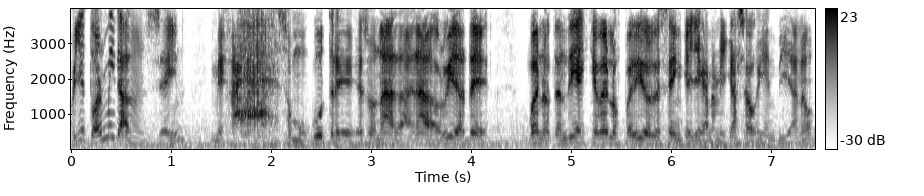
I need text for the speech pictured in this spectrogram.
oye, ¿tú has mirado en Shane? Y me dijo, ah, eso es muy cutre, eso nada, nada, olvídate. Bueno, tendríais que ver los pedidos de Shane que llegan a mi casa hoy en día, ¿no?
